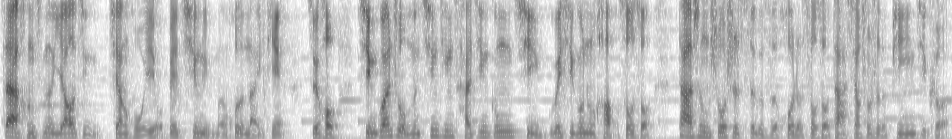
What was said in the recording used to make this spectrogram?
在横行的妖精江湖，也有被清理门户的那一天。最后，请关注我们蜻蜓财经公信微信公众号，搜索“大圣说事”四个字，或者搜索“大肖说事”的拼音即可。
